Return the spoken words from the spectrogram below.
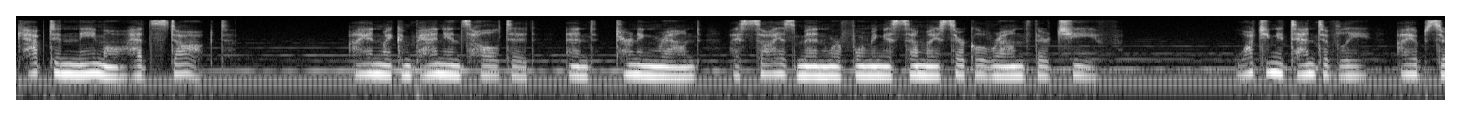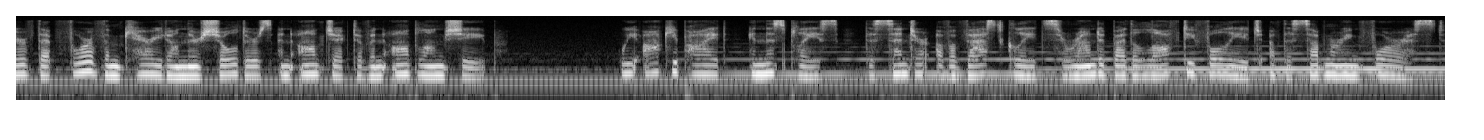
Captain Nemo had stopped. I and my companions halted, and, turning round, I saw his men were forming a semicircle round their chief. Watching attentively, I observed that four of them carried on their shoulders an object of an oblong shape. We occupied, in this place, the center of a vast glade surrounded by the lofty foliage of the submarine forest.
